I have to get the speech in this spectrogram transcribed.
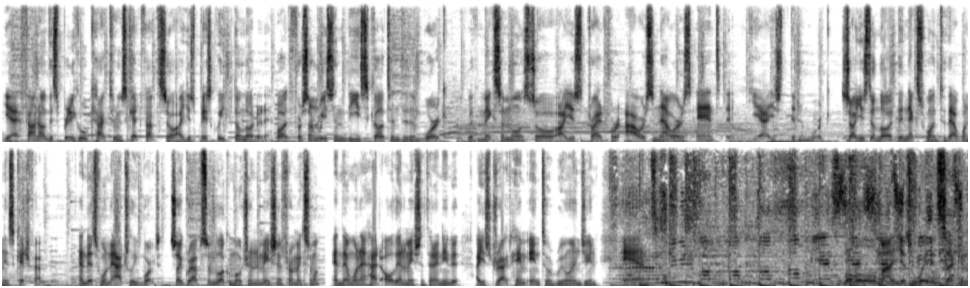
yeah, I found out this pretty cool character in Sketchfab, so I just basically downloaded it. But for some reason the skeleton didn't work with Mixamo, so I just tried for hours and hours and uh, yeah, it just didn't work. So I just downloaded the next one to that one in Sketchfab. And this one actually worked. So I grabbed some locomotion animations from Mixamo, and then when I had all the animations that I needed, I just dragged him into Unreal Engine and... Whoa, whoa, man, just wait a second.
